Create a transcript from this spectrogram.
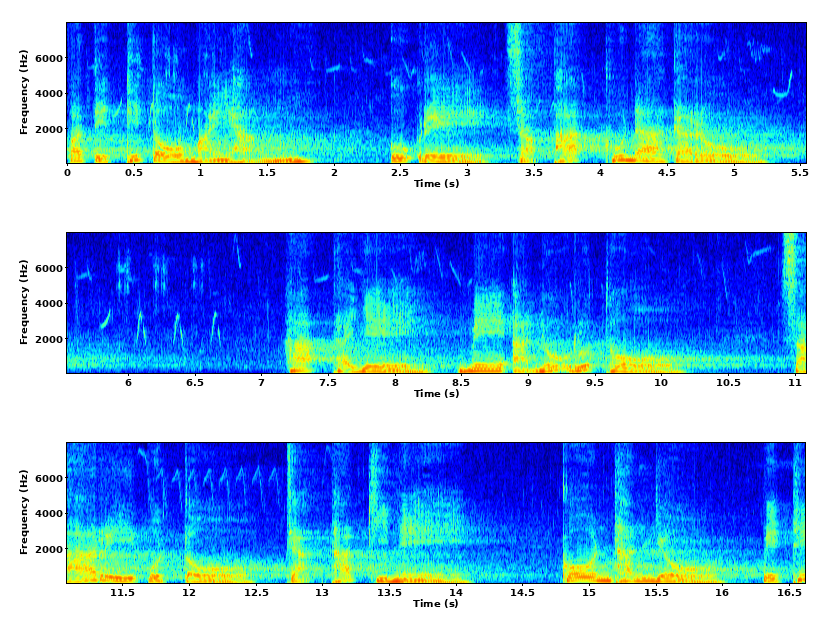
ปฏิทิโตไมหัง อุเร สัพพะคุณากโรหะทะเย เมอนุรุตโธ สารีปุตโตจะทักคิเน โกนทันโย ปิดทิ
